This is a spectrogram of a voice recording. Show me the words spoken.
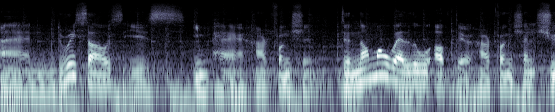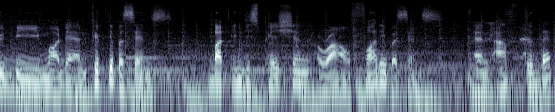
and the result is impaired heart function. The normal value of the heart function should be more than 50%, but in this patient around 40%. And after that,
